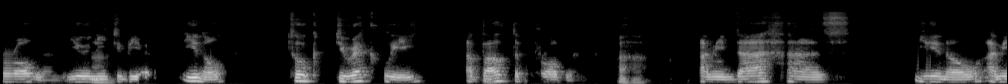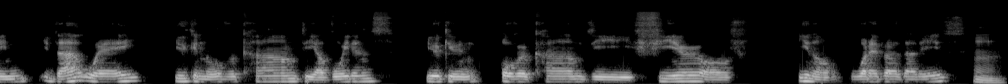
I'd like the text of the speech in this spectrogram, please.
problem. You mm. need to be you know talk directly about the problem uh-huh. I mean, that has, you know, I mean, that way you can overcome the avoidance, you can overcome the fear of, you know, whatever that is. Mm.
